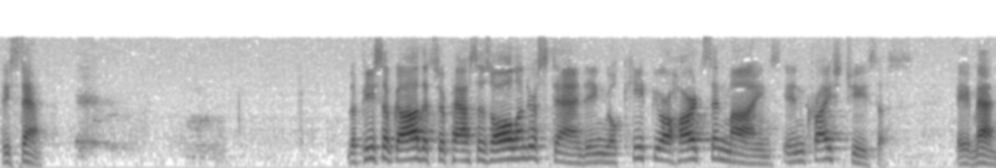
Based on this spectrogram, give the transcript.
Please stand. The peace of God that surpasses all understanding will keep your hearts and minds in Christ Jesus. Amen.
